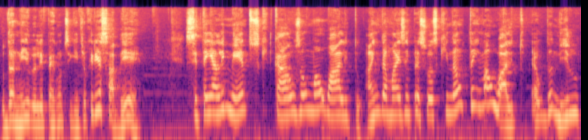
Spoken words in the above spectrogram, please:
O Danilo ele pergunta o seguinte: eu queria saber se tem alimentos que causam mau hálito, ainda mais em pessoas que não têm mau hálito. É o Danilo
